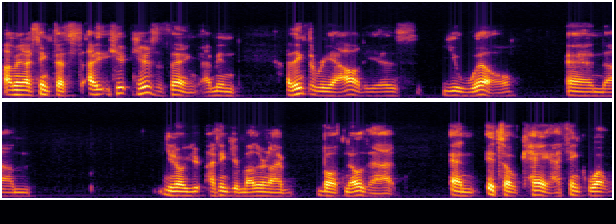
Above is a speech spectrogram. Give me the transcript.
I mean, I think that's. I, here, here's the thing. I mean, I think the reality is you will, and um, you know, I think your mother and I both know that, and it's okay. I think what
